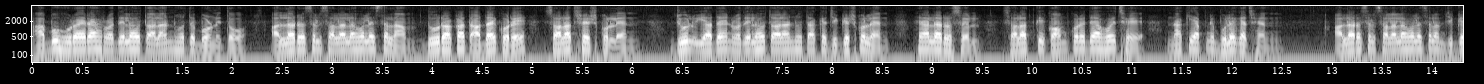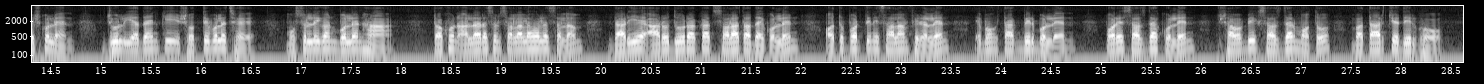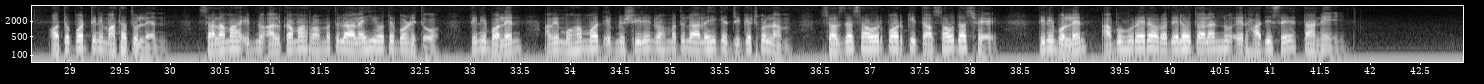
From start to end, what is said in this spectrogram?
আবু হুরাইরা হ্রদিল্লাহ তালাহ হতে বর্ণিত আল্লাহ রসুল সাল্লাহ আলাইসাল্লাম দু রাকাত আদায় করে সালাদ শেষ করলেন। জুল ইয়াদাইন রদিল্লাহ তালাহু তাকে জিজ্ঞেস করলেন, হে আল্লাহ রসুল সালাদ কি কম করে দেওয়া হয়েছে নাকি আপনি ভুলে গেছেন? আল্লাহ রসুল সাল্লাহ আলাইসাল্লাম জিজ্ঞেস করলেন, জুল ইয়াদাইন কি সত্যি বলেছে? মুসল্লিগণ বললেন হ্যাঁ। তখন আল্লাহ রসুল সাল্লাহ আলাইসাল্লাম দাঁড়িয়ে আরও দু রাকাত সালাত আদায় করলেন, অতপর তিনি সালাম ফিরালেন এবং তাকবির বললেন। পরে সাজদা করলেন, স্বাভাবিক সাজদার মতো বা তার চেয়ে দীর্ঘ। অতপর তিনি মাথা তুললেন। সালামাহ ইবনু আলকামাহ রহমতুল্লা আলহী হতে বর্ণিত। তিনি বলেন, আমি মোহাম্মদ ইবনু শিরিন রহমতুল্লা আলহীকে জিজ্ঞেস করলাম, সজদা সাহুর পর কি তাসাউদ আছে? তিনি বললেন, আবু হুরাইরা রদিল্লাহ তালাহু এর হাদিসে তা নেই।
